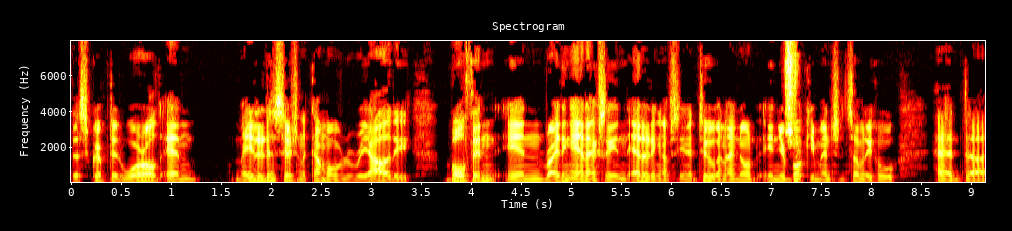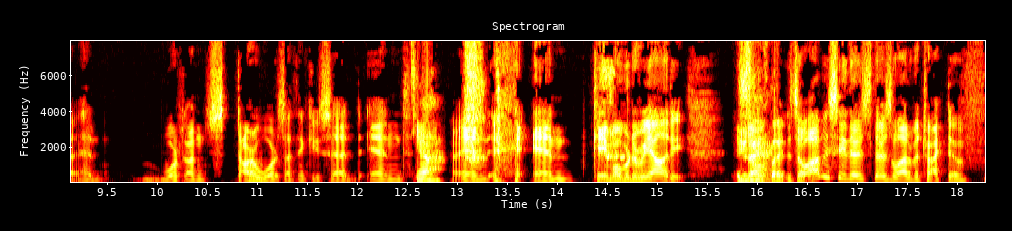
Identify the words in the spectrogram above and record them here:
the scripted world and made a decision to come over to reality, both in in writing and actually in editing. I've seen it too, and I know in your book you mentioned somebody who had uh, had worked on Star Wars, I think you said, and yeah, and and came over to reality. Exactly. So, so, obviously, there's there's a lot of attractive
